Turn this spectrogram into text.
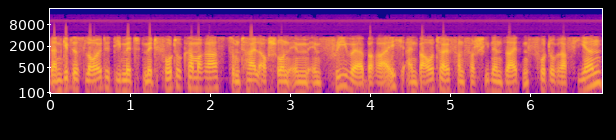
Dann gibt es Leute, die mit, mit Fotokameras, zum Teil auch schon im, im Freeware-Bereich, ein Bauteil von verschiedenen Seiten fotografieren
